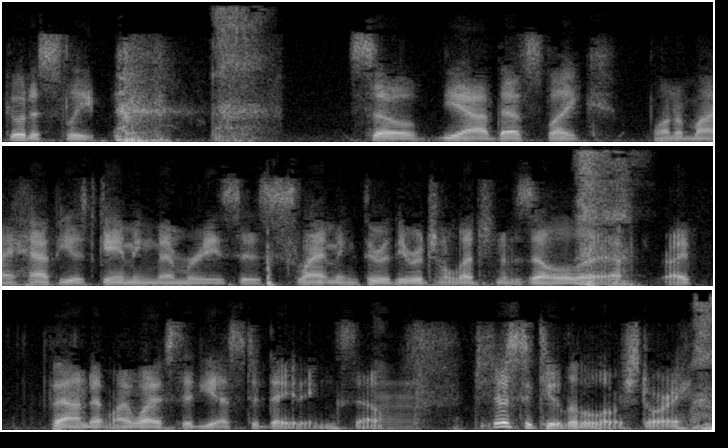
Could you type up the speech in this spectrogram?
go to sleep." so yeah, that's like one of my happiest gaming memories is slamming through the original Legend of Zelda after I found out my wife said yes to dating. So just a cute little lore story.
